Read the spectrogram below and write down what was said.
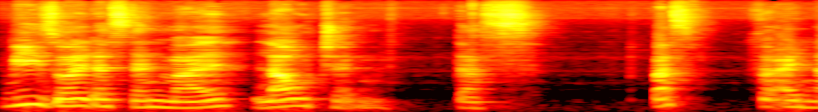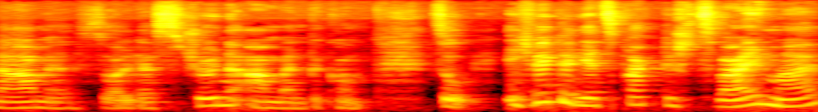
wie soll das denn mal lauten. Das, was für ein Name soll das schöne Armband bekommen. So, ich wickel jetzt praktisch zweimal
